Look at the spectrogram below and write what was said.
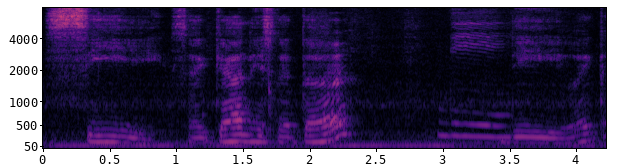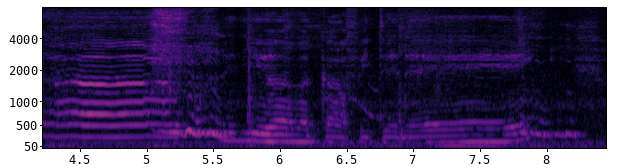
C. Second is letter D D. Wake up. Did you have a coffee today?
